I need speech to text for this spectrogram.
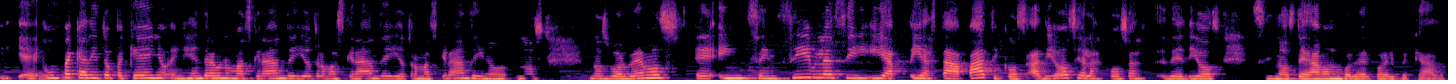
Y, eh, un pecadito pequeño engendra uno más grande y otro más grande y otro más grande y nos, nos volvemos eh, insensibles y, y, hasta apáticos a Dios y a las cosas de Dios si nos dejamos envolver por el pecado.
